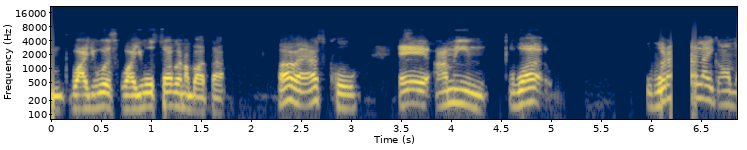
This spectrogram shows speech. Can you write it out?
um, while you was while you was talking about that. All right, that's cool. Hey, I mean, what what like um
